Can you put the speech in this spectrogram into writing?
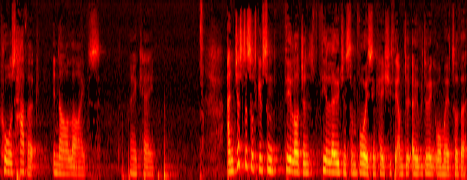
cause havoc in our lives. Okay. And just to sort of give some theologians, theologians some voice in case you think I'm do- overdoing it one way or the other,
